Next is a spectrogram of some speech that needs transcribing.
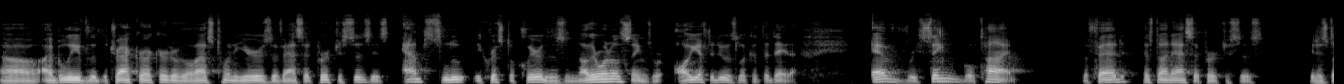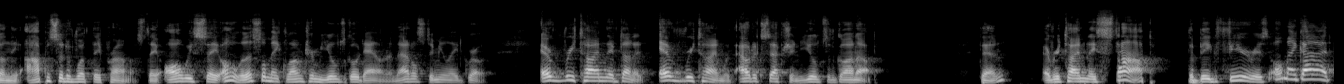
uh, I believe that the track record over the last 20 years of asset purchases is absolutely crystal clear. This is another one of those things where all you have to do is look at the data. Every single time the Fed has done asset purchases, it has done the opposite of what they promised. They always say, oh, well, this will make long term yields go down and that'll stimulate growth. Every time they've done it, every time without exception, yields have gone up. Then, every time they stop, the big fear is, oh my God,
